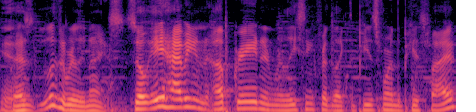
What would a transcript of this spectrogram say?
Yeah. but it looks really nice. So, it having an upgrade and releasing for like the PS4 and the PS5,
